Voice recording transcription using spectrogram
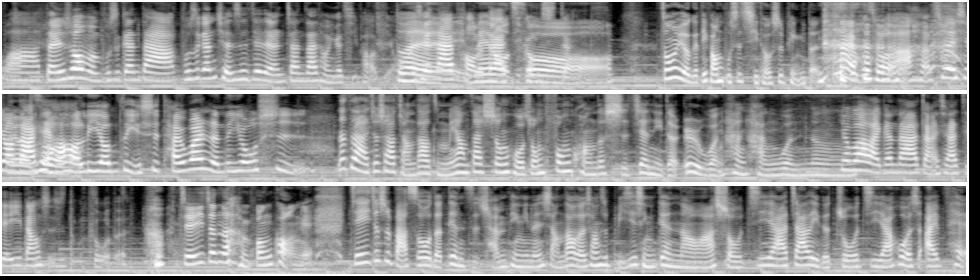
哇，等于说我们不是跟大家，不是跟全世界的人站在同一个起跑点，我们现在跑了大概几公尺终于有个地方不是齐头是平等，那也不错啊。所以希望大家可以好好利用自己是台湾人的优势。那再来就是要讲到怎么样在生活中疯狂的实践你的日文和韩文呢？要不要来跟大家讲一下杰一当时是怎么做的？杰一真的很疯狂哎！杰一就是把所有的电子产品你能想到的，像是笔记型电脑啊、手机啊、家里的桌机啊，或者是 iPad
